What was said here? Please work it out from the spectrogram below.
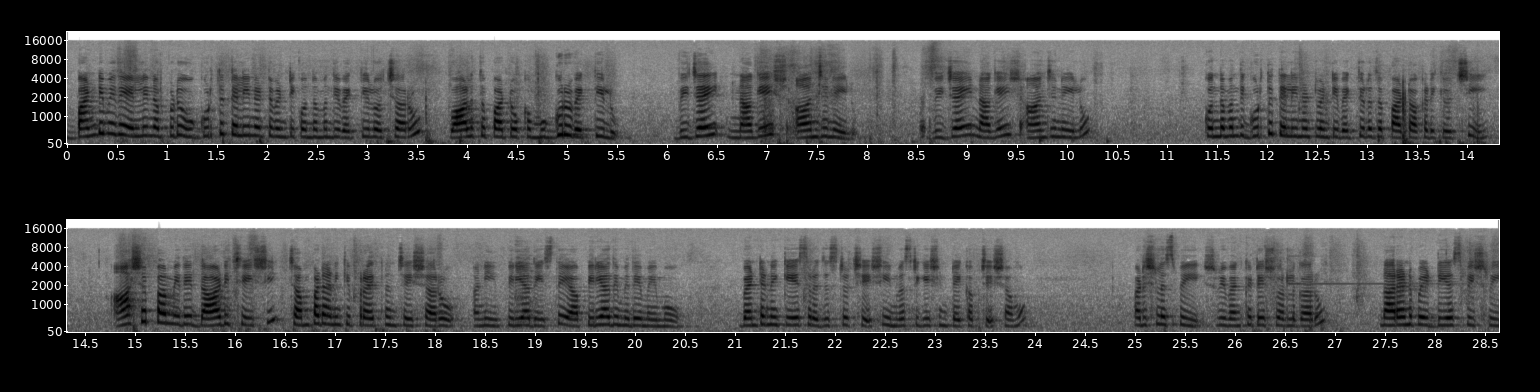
బండి మీద వెళ్ళినప్పుడు గుర్తు తెలియనటువంటి కొంతమంది వ్యక్తులు వచ్చారు. వాళ్ళతో పాటు ఒక ముగ్గురు వ్యక్తులు విజయ్ నగేష్ ఆంజనేయులు. విజయ్ నగేష్ ఆంజనేయులు. కొంతమంది గుర్తు తెలియనటువంటి వ్యక్తులతో పాటు అక్కడికి వచ్చి ఆశప్ప మీదే దాడి చేసి చంపడానికి ప్రయత్నం చేశారు అని ఫిర్యాదు ఇస్తే ఆ ఫిర్యాదు మీదే మేము వెంటనే కేసు రిజిస్టర్ చేసి ఇన్వెస్టిగేషన్ టేకప్ చేశాము. Additional SP Shri Venkateswarlu garu Narayanpet DSP శ్రీ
